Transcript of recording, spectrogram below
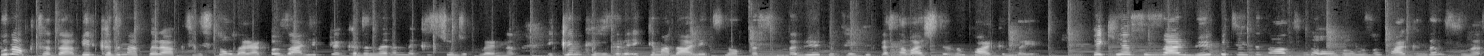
Bu noktada bir kadın hakları aktivisti olarak özellikle kadınların ve kız çocuklarının iklim krizi ve iklim adaleti noktasında büyük bir tehditle savaştığının farkındayım. Peki ya sizler büyük bir tehdit altında olduğumuzun farkında mısınız?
